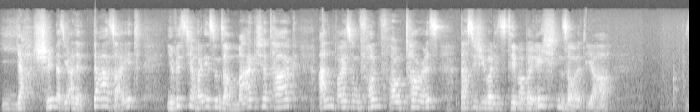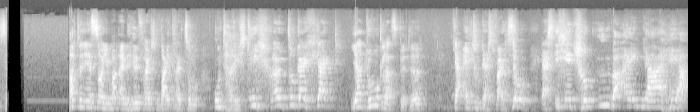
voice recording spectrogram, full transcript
Ja, schön, dass ihr alle da seid. Ihr wisst ja, heute ist unser magischer Tag. Anweisung von Frau Torres, dass ich über dieses Thema berichten sollte. Ja. Hat denn jetzt noch jemand einen hilfreichen Beitrag zum Unterricht? Ich, Frau Zuckerstadt. Ja, Douglas, bitte. Ja, also das war so, das ist jetzt schon über ein Jahr her,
